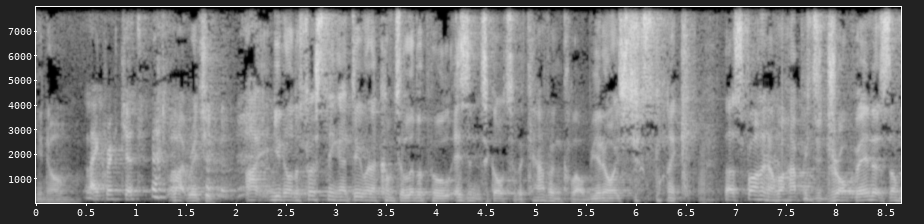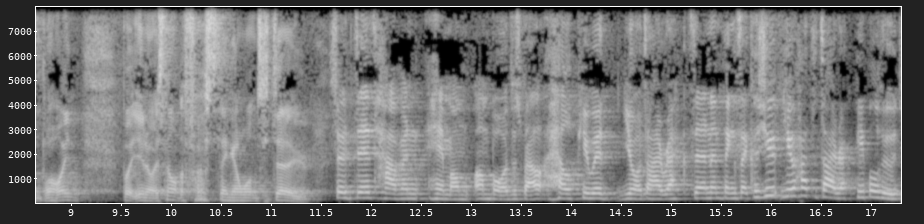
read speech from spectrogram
you know. Like Richard. like Richard. I, you know, the first thing I do when I come to Liverpool isn't to go to the Cavern Club. You know, it's just like, that's fine, I'm happy to drop in at some point. But, you know, it's not the first thing I want to do. So, did having him on, on board as well help you with your directing and things like Because you, you had to direct people who'd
